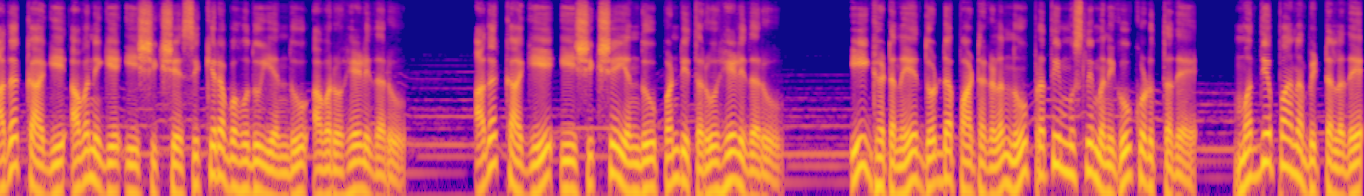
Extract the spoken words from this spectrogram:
ಅದಕ್ಕಾಗಿ ಅವನಿಗೆ ಈ ಶಿಕ್ಷೆ ಸಿಕ್ಕಿರಬಹುದು ಎಂದು ಅವರು ಹೇಳಿದರು. ಅದಕ್ಕಾಗಿ ಈ ಶಿಕ್ಷೆ ಎಂದು ಪಂಡಿತರು ಹೇಳಿದರು. ಈ ಘಟನೆ ದೊಡ್ಡ ಪಾಠಗಳನ್ನು ಪ್ರತಿ ಮುಸ್ಲಿಮನಿಗೂ ಕೊಡುತ್ತದೆ. ಮದ್ಯಪಾನ ಬಿಟ್ಟಲ್ಲದೆ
